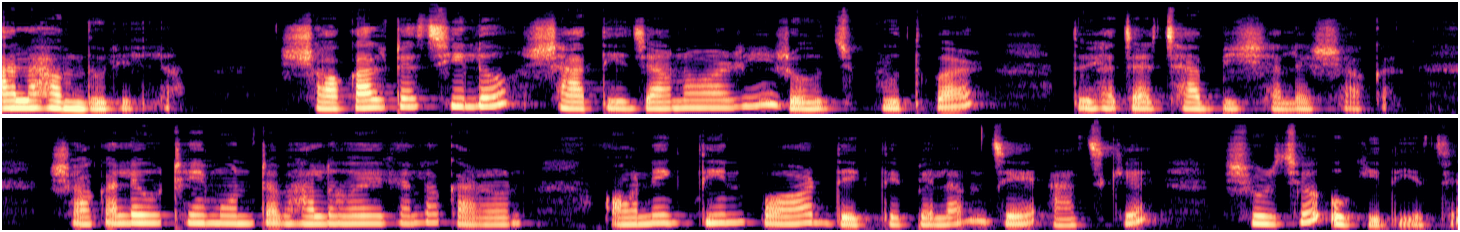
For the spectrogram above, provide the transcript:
আলহামদুলিল্লাহ। সকালটা ছিল সাতই জানুয়ারি, রোজ বুধবার দুই হাজার ছাব্বিশ সালের সকাল। সকালে উঠে মনটা ভালো হয়ে গেল কারণ অনেক দিন পর দেখতে পেলাম যে আজকে সূর্য উকি দিয়েছে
